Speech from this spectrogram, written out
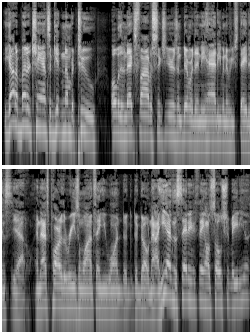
He got a better chance of getting number two over the next five or six years in Denver than he had even if he stayed in Seattle. And that's part of the reason why I think he wanted to, to go. Now, he hasn't said anything on social media.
